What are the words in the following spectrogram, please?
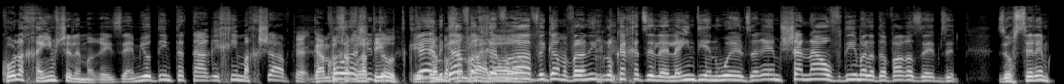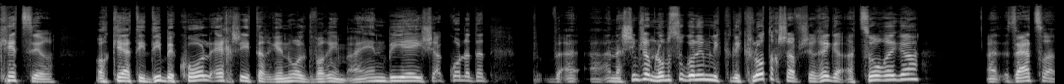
כל החיים שלהם הרי זה, הם יודעים את התאריכים עכשיו. כן, גם בחברתיות, השיטות- כי כן, גם גם בחברה, בחברה לא- וגם, אבל אני לוקח את זה לאינדיאן ווילס, הרי הם שנה עובדים על הדבר הזה, זה, זה עושה להם קצר, אוקיי, עתידי בכל איך שהתארגנו על דברים. ה-NBA, שהכל... אנשים שם לא מסוגלים לק- לקלוט עכשיו שרגע, עצור רגע, זה היה, צר-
